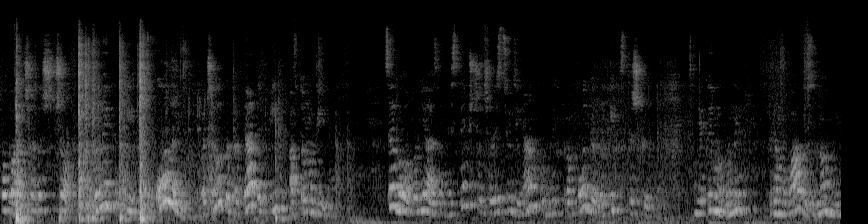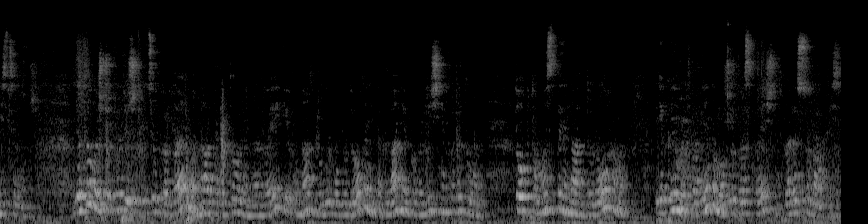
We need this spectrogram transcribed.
побачили, що велика кількість оленів почали потрапляти під автомобілі. Це було пов'язане з тим, що через цю ділянку в них проходили їх стежки, якими вони прямували з одного місця в інше. Для того, щоб вирішити цю проблему на території Норвегії, у нас були побудовані так звані екологічні коридори, тобто мости над дорогами, якими тварини могли безпечно пересуватися.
